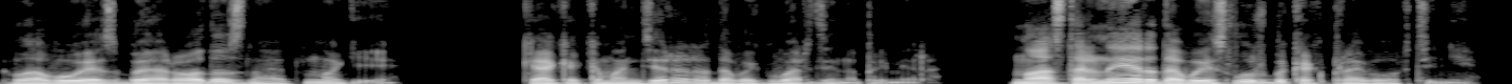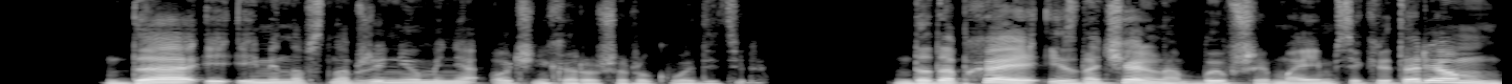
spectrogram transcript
Главу СБ рода знают многие. Как и командира родовой гвардии, например. Но остальные родовые службы, как правило, в тени. Да, и именно в снабжении у меня очень хороший руководитель. Дадабхая, изначально бывший моим секретарем,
